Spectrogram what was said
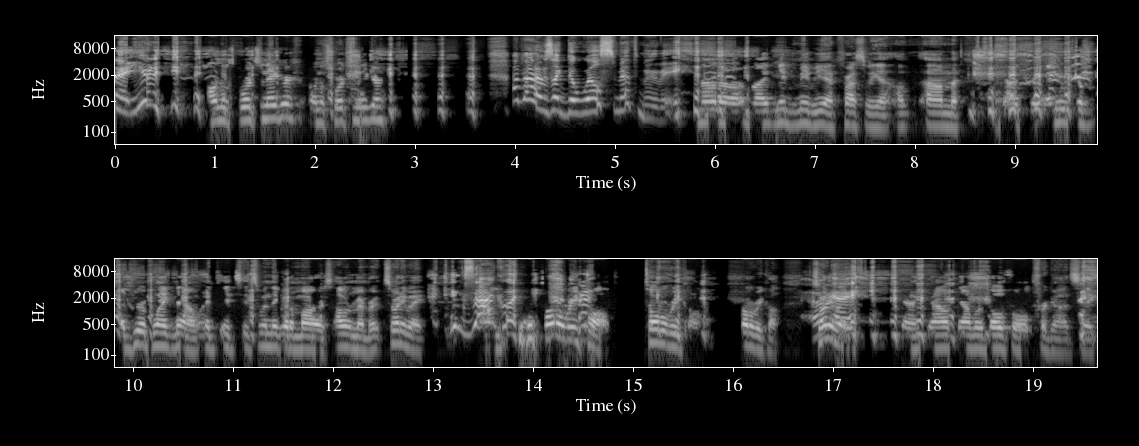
it. You. Arnold Schwarzenegger. Arnold Schwarzenegger. I thought it was like the Will Smith movie. no, no, maybe, maybe, yeah, possibly, yeah. Um, I, I, drew a blank now. It, it's it's when they go to Mars. I'll remember it. So anyway, exactly. Um, total recall. Total recall. Total recall. So okay. anyway, yeah, now, now we're both old for God's sake.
